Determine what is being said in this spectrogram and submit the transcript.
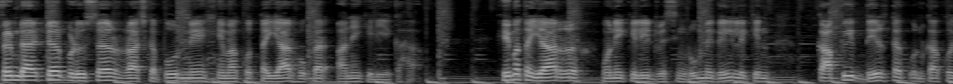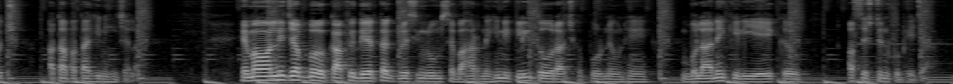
Film director, producer Raj Kapoor ने हेमा को तैयार होकर आने के लिए कहा। हेमा तैयार होने के लिए ड्रेसिंग रूम में गई, लेकिन काफ़ी देर तक उनका कुछ अता पता ही नहीं चला। हेमा मालिनी जब काफ़ी देर तक ड्रेसिंग रूम से बाहर नहीं निकली तो राज कपूर ने उन्हें बुलाने के लिए एक असिस्टेंट को भेजा।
